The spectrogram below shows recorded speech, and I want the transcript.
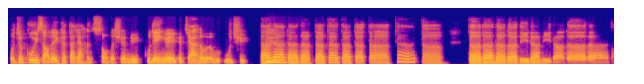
我就故意找了一个大家很熟的旋律，古典音乐有一个加和舞舞曲，哒哒哒哒哒哒哒哒哒哒哒。哒哒哒滴哒滴哒哒哒哒，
